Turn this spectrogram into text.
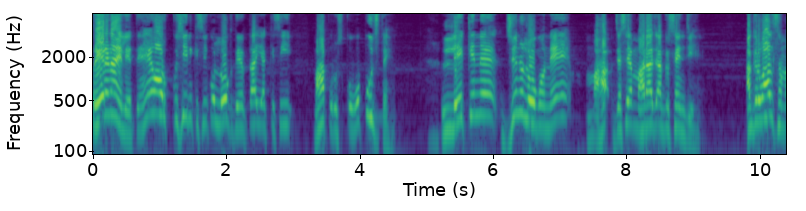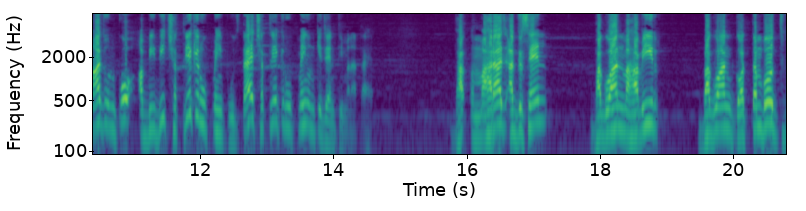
प्रेरणाएँ लेते हैं और किसी न किसी को लोक देवता या किसी महापुरुष को वो पूजते हैं। लेकिन जिन लोगों ने महा, जैसे महाराज अग्रसेन जी हैं, अग्रवाल समाज उनको अभी भी क्षत्रिय के रूप में ही पूजता है, क्षत्रिय के रूप में ही उनकी जयंती मनाता है। महाराज अग्रसेन, भगवान महावीर, भगवान गौतम बुद्ध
